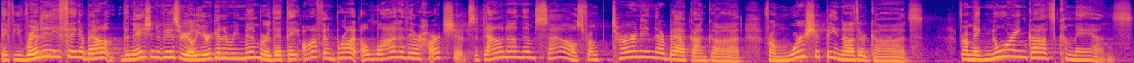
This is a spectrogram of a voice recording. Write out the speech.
if you've read anything about the nation of Israel, you're going to remember that they often brought a lot of their hardships down on themselves from turning their back on God, from worshiping other gods from ignoring God's commands.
